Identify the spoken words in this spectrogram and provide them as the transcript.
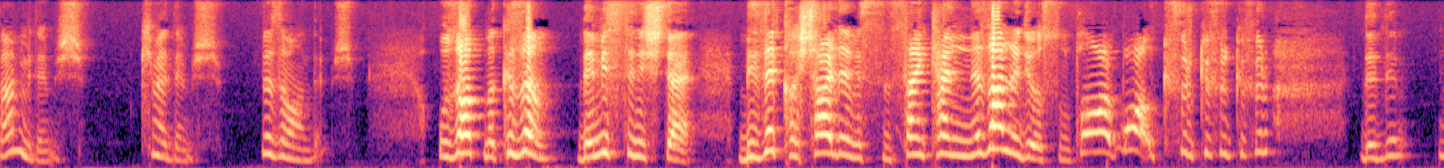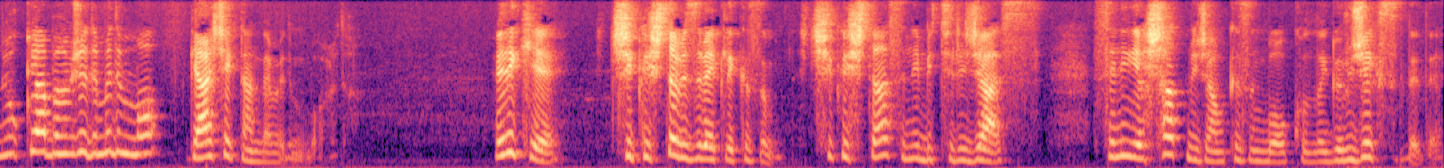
Ben mi demiş? Kime demiş? Ne zaman demiş? Uzatma kızım demişsin işte. Bize kaşar demişsin. Sen kendini ne zannediyorsun? Par, par, küfür küfür küfür. Dedim yok ya ben bir şey demedim mi? Gerçekten demedim bu arada. Dedi ki çıkışta bizi bekle kızım. Çıkışta seni bitireceğiz. Seni yaşatmayacağım kızım bu okulda. Göreceksin dedi.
